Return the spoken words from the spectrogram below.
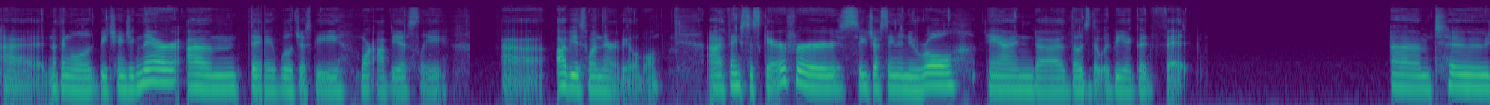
Uh, nothing will be changing there. Um, they will just be more obviously uh, obvious when they're available. Uh, thanks to Scare for suggesting the new role and uh, those that would be a good fit. Um, to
